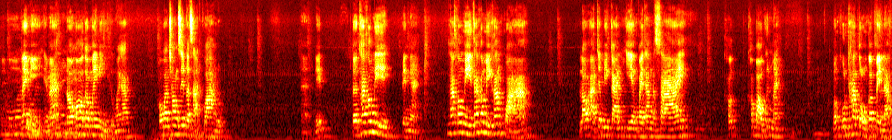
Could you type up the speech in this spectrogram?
ไม่มีไม่มี เห็นไหม normal ต้องไม่มีถูกไหมครับ เพราะว่าช่องเส้นประสาทกว้างลูก อ่านิดแต่ถ้าเขามีเป็นไง ถ้าเขามีถ้าเขามีข้างขวา เราอาจจะมีการเอียงไปทางซ้ายเขาเขาเบาขึ้นไหมบางคนท่าตรงก็เป็นแล้ว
